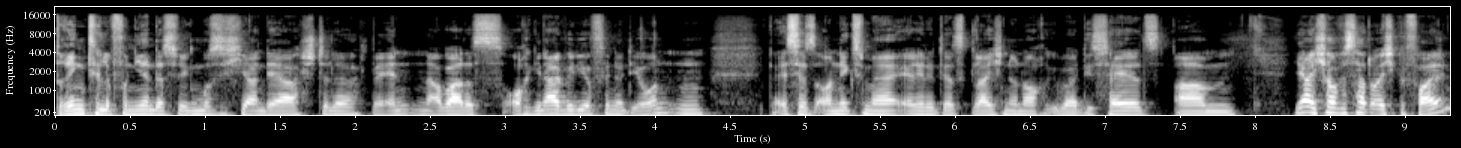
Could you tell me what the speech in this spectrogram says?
dringend telefonieren, deswegen muss ich hier an der Stelle beenden. Aber das Originalvideo findet ihr unten. Da ist jetzt auch nichts mehr. Er redet jetzt gleich nur noch über die Sales. Ähm, ja, ich hoffe, es hat euch gefallen.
